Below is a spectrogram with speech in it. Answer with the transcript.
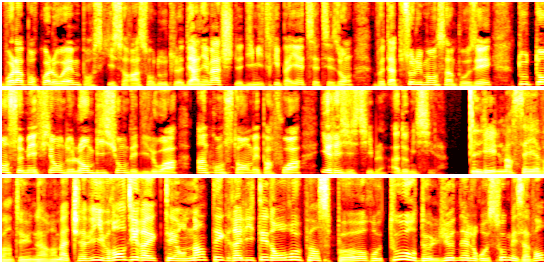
Voilà pourquoi l'OM, pour ce qui sera sans doute le dernier match de Dimitri Payet cette saison, veut absolument s'imposer, tout en se méfiant de l'ambition des Lillois, inconstant mais parfois irrésistible à domicile. Lille-Marseille à 21h, un match à vivre en direct et en intégralité dans Europe 1 Sport autour de Lionel Rousseau, mais avant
